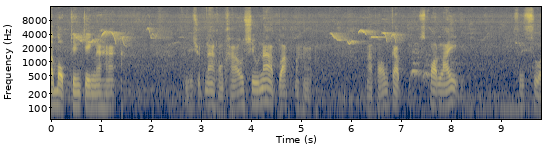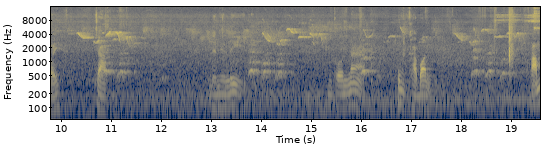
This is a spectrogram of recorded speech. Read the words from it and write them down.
ระบบจริง ๆ นะฮะนี่ชุดหน้าของเขาชิวหน้าปลั๊กนะฮะ มาพร้อมกับสปอตไลท์สวยๆ จากเดนิลี่โกนหน้าหุ้มคาร์บอนปั๊ม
